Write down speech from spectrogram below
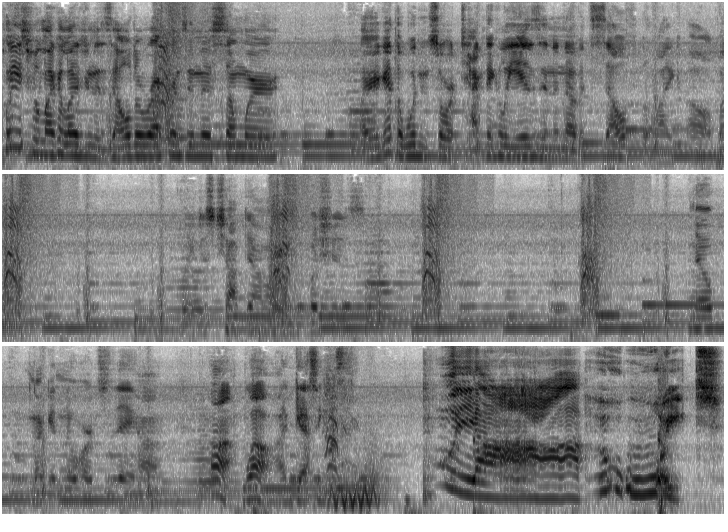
Please put like a Legend of Zelda reference in this somewhere. Like, I get the wooden sword technically is in and of itself, but like, oh, but like just chop down all these bushes. Nope, not getting no hearts today, huh? Huh, well, I'm guessing he's... Wait!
